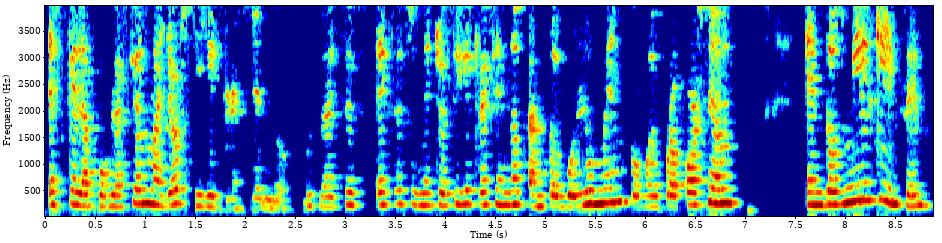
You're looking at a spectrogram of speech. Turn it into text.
es que la población mayor sigue creciendo. O sea, ese es, ese es un hecho, sigue creciendo tanto en volumen como en proporción. En 2015,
